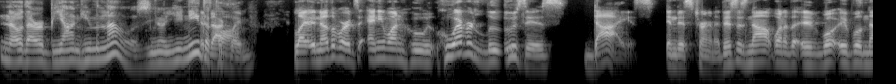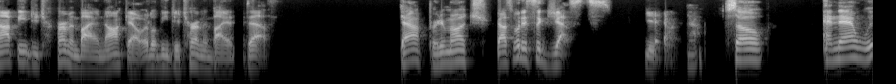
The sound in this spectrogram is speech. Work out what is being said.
you know, that are beyond human levels. You know, you need the exactly. claw. Like in other words, anyone who whoever loses dies in this tournament. This is not one of the. It will, it will not be determined by a knockout. It'll be determined by a death. Yeah, pretty much. That's what it suggests. Yeah. yeah. So, and then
